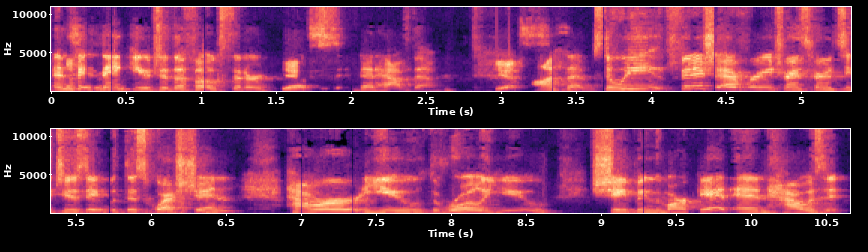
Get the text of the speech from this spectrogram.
and say thank you to the folks that are yes that have them. Yes, awesome. So we finish every Transparency Tuesday with this question: How are you, the royal you, shaping the market, and how is it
